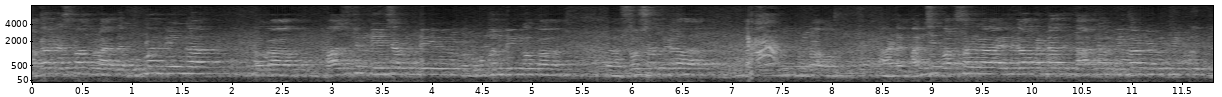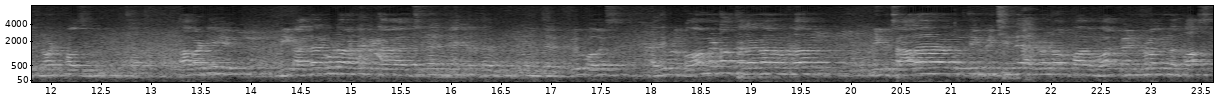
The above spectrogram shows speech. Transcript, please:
other responsible as human being ఒక పాజిటివ్ నేచర్ ఉండి ఒక హ్యూమన్ బీయింగ్ ఒక సోషల్గా అంటే మంచి పర్సన్గా ఎదగాలంటే అది దాంట్లో without you people is not possible కాబట్టి మీకు అందరు కూడా అంటే ఇక అది ఇప్పుడు గవర్నమెంట్ ఆఫ్ తెలంగాణ కూడా మీకు చాలా గుర్తింపు ఇచ్చింది I don't know what went wrong in the past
